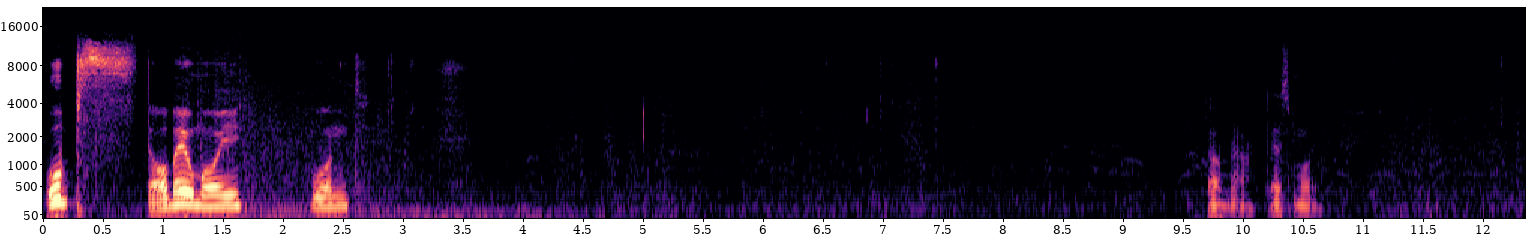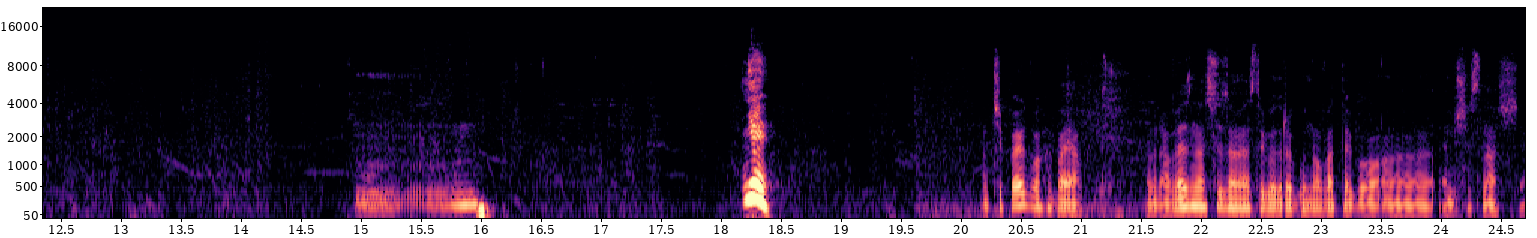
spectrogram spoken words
Ups! To był mój błąd. Dobra, to jest mój. Mm. Nie! Odciepłego chyba ja. Dobra, wezmę sobie zamiast tego Dragunowa tego e, M16.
